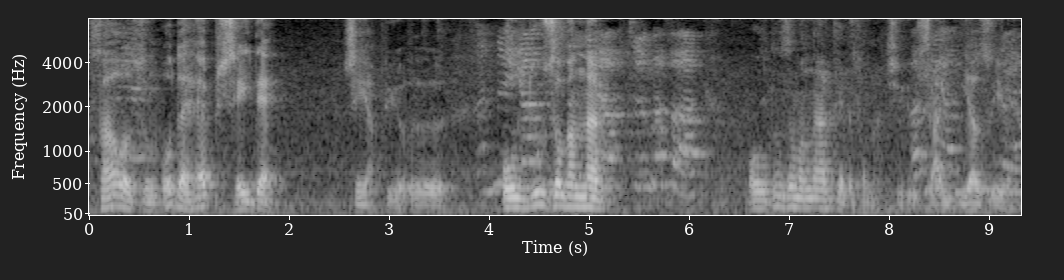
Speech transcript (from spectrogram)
sağ olsun o da hep şeyde şey yapıyor. e, olduğu zamanlar olduğu zamanlar telefon açıyor, say- yazıyor. Şeye bak.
